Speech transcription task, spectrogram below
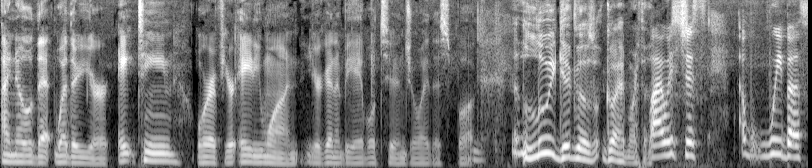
I know that whether you're 18 or if you're 81, you're going to be able to enjoy this book. Louis Giglio's. Go ahead, Martha. Well, I was just, we both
